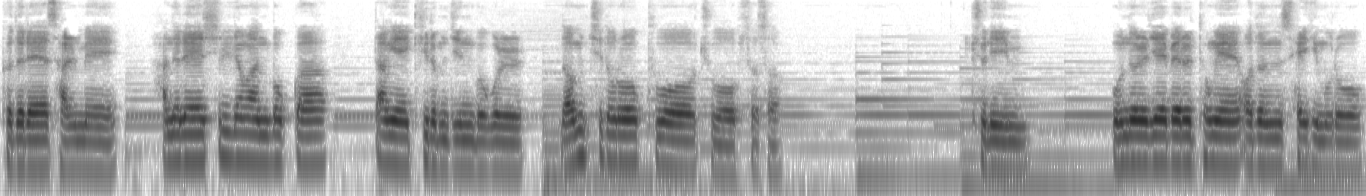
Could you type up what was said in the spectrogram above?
그들의 삶에 하늘의 신령한 복과 땅의 기름진 복을 넘치도록 부어 주옵소서. 주님, 오늘 예배를 통해 얻은 새 힘으로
